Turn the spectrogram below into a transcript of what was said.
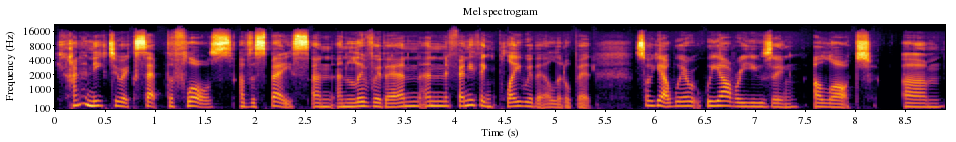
you kind of need to accept the flaws of the space and, and live with it and, and if anything play with it a little bit so yeah we're we are reusing a lot um,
